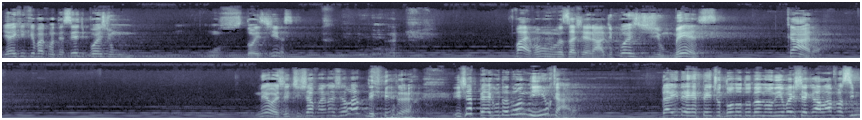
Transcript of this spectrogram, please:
E aí o que, que vai acontecer depois de um, uns dois dias? Vai, vamos exagerar. Depois de um mês, cara, meu, a gente já vai na geladeira e já pega o danoninho, cara. Daí de repente o dono do danoninho vai chegar lá e falar assim:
